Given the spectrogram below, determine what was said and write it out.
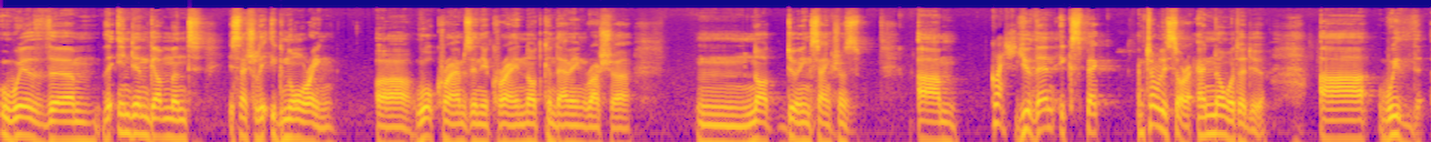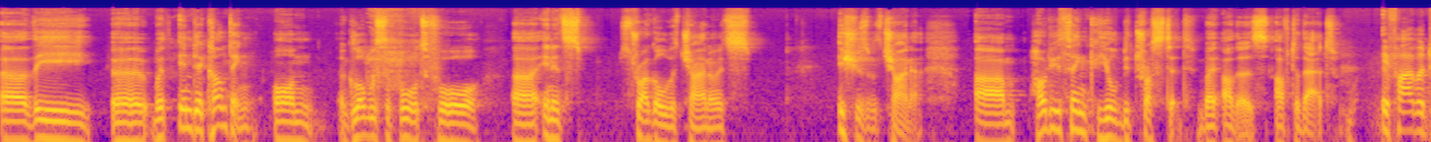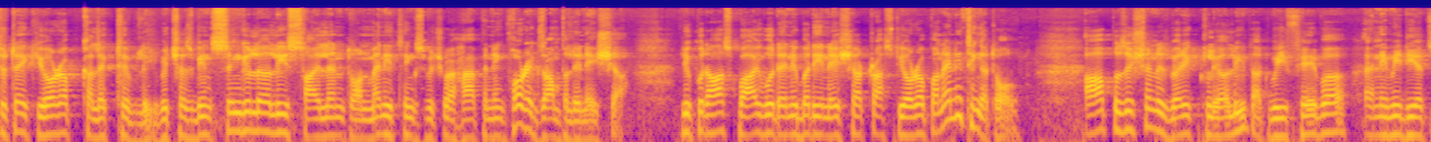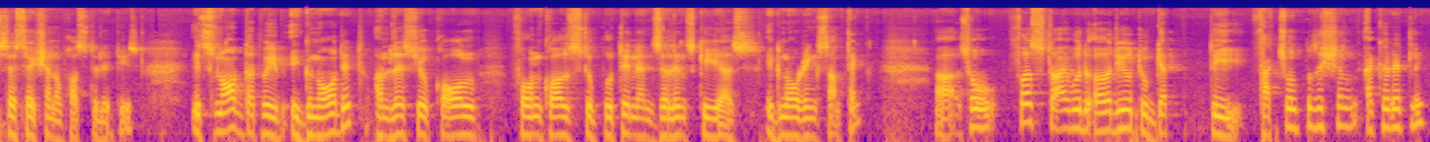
with um, the Indian government essentially ignoring uh, war crimes in Ukraine, not condemning Russia, mm, not doing sanctions. Um, Question. you then expect. I'm totally sorry. I know what I do. Uh, with uh, the uh, with India counting on global support for uh, in its struggle with China, its issues with China. Um, how do you think you'll be trusted by others after that? If I were to take Europe collectively, which has been singularly silent on many things which were happening, for example, in Asia, you could ask why would anybody in Asia trust Europe on anything at all? Our position is very clearly that we favor an immediate cessation of hostilities. It's not that we've ignored it, unless you call phone calls to Putin and Zelensky as ignoring something. Uh, so, first, I would urge you to get the factual position accurately.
